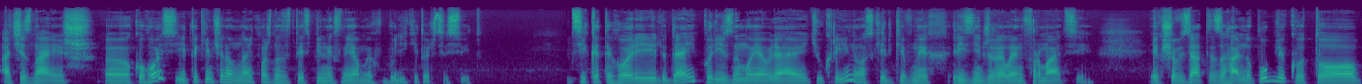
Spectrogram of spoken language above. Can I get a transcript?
а чи знаєш е, когось, і таким чином навіть можна знайти спільних знайомих в будь-якій точці світу. Ці категорії людей по-різному уявляють Україну, оскільки в них різні джерела інформації. Якщо взяти загальну публіку, то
